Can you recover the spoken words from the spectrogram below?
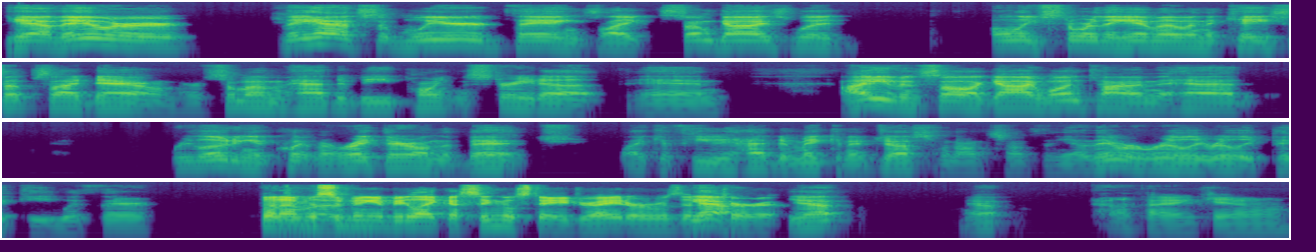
yeah, they were. They had some weird things. Like some guys would only store the ammo in the case upside down, or some of them had to be pointing straight up. And I even saw a guy one time that had reloading equipment right there on the bench. Like if he had to make an adjustment on something. Yeah, they were really, really picky with their. But reloading. I'm assuming it'd be like a single stage, right? Or was it yeah, a turret? Yep. Yep. Oh, thank you.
